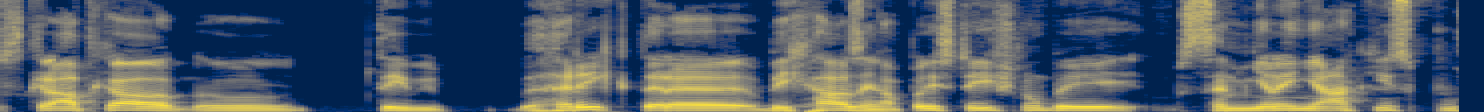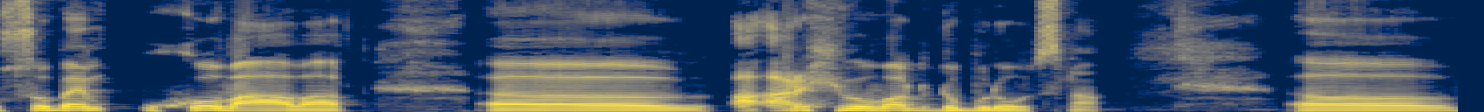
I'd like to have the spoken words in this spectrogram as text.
zkrátka ty hry, které vychází na PlayStationu, by se měly nějakým způsobem uchovávat uh, a archivovat do budoucna. Uh,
